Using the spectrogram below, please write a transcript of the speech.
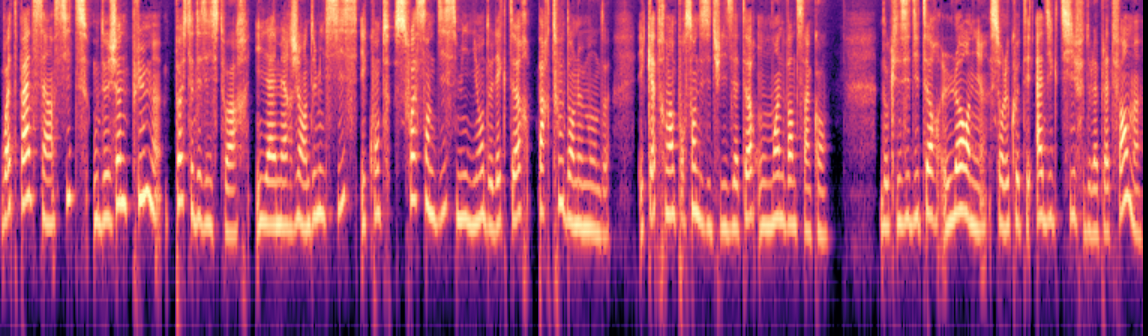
Wattpad, c'est un site où de jeunes plumes postent des histoires. Il a émergé en 2006 et compte 70 millions de lecteurs partout dans le monde. Et 80% des utilisateurs ont moins de 25 ans. Donc les éditeurs lorgnent sur le côté addictif de la plateforme,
